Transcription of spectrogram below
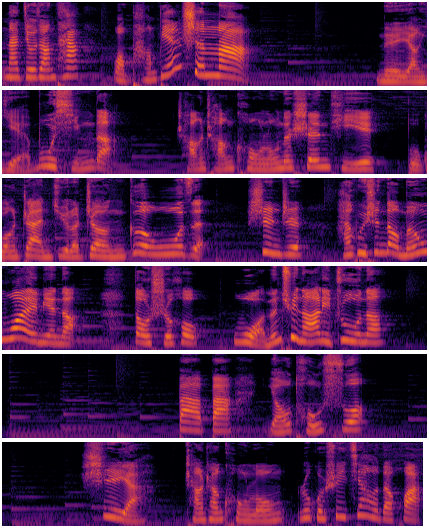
那就让它往旁边伸嘛。那样也不行的。常常恐龙的身体不光占据了整个屋子，甚至还会伸到门外面呢。到时候我们去哪里住呢？爸爸摇头说。是呀，长长恐龙如果睡觉的话，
